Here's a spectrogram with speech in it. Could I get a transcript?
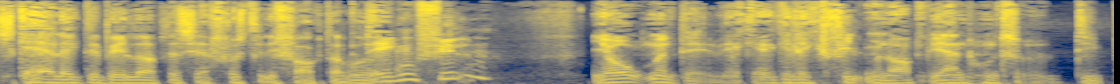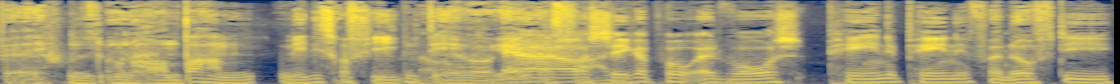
Skal jeg lægge det billede op? Det ser fuldstændig fucked up ud. Det er ikke en film. Jo, men det, jeg kan ikke lægge filmen op, Jan. Hun, de, hun, hun humper ham midt i trafikken. det er jo Jeg er også farligt. sikker på, at vores pæne, pæne, fornuftige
